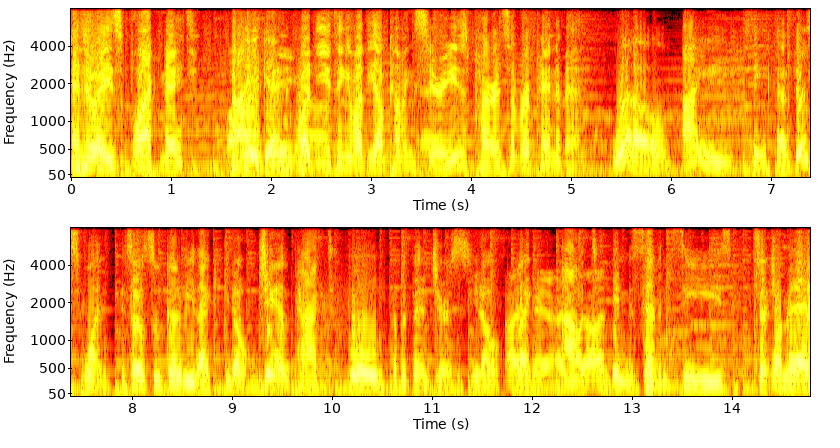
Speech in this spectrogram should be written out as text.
Anyways, Black Knight, Hi again. what do you think about the upcoming series, Pirates of Red Panda Man? Well, I think that this one is also gonna be like, you know, jam-packed, full of adventures. You know, Okay, like are out done? in the seven seas, searching One for minute.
